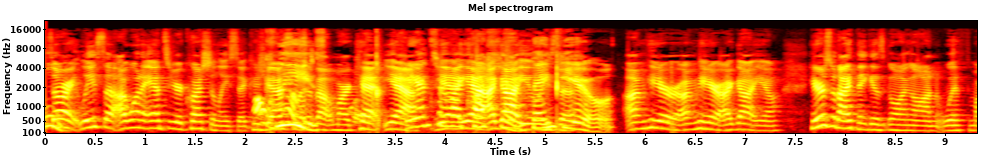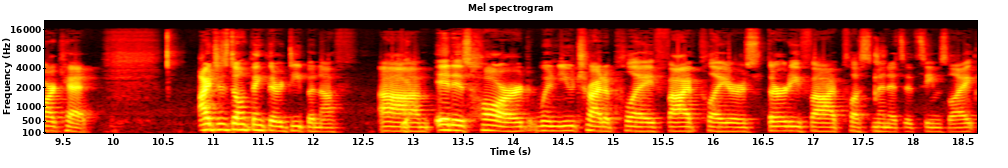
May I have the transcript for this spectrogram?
Ooh. Sorry, Lisa. I want to answer your question, Lisa, because oh, you asked please. about Marquette. Yeah, answer yeah, yeah. Question. I got you. Thank Lisa. you. I'm here. I'm here. I got you. Here's what I think is going on with Marquette. I just don't think they're deep enough. Um, yeah. It is hard when you try to play five players, 35 plus minutes. It seems like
